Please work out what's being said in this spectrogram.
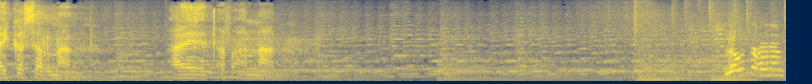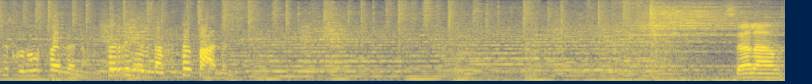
ኣይከሰርናን ኣይጠፍኣናን ለውጢ ከይነምፅስ ክንውፍ ኣለና ፍሪ የብልና ክንተስፋ ኣለና سلام.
